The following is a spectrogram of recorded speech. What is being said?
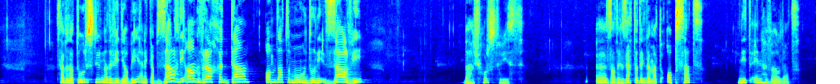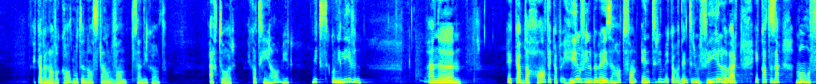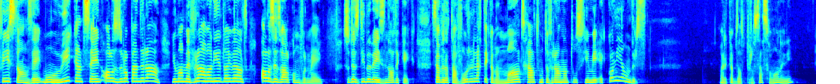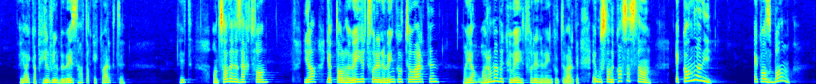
Ze hebben dat doorgestuurd naar de VDAB en ik heb zelf die aanvraag gedaan om dat te mogen doen. Zelf, Ik ben geweest. Uh, ze hadden gezegd dat ik dat met opzet niet ingevuld had. Ik heb een advocaat moeten afstaan van het syndicaat. Echt waar. Ik had geen geld meer. Niks. Ik kon niet leven. En ehm, ik heb dat gehad. Ik heb heel veel bewijzen gehad van interim. Ik heb met interim veel gewerkt. Ik had gezegd, mogen feestdagen zijn, mogen weekend zijn, alles erop en eraan. Je mag mij vragen wanneer dat je wilt. Alles is welkom voor mij. Zo, dus die bewijzen had ik. Ze hebben dat dan voorgelegd. Ik heb een maand geld moeten vragen aan het mee. Ik kon niet anders. Maar ik heb dat proces gewonnen. Ja, ik heb heel veel bewijzen gehad dat ik werkte. Ziet? Want ze hadden gezegd van... Ja, je hebt al geweigerd voor in een winkel te werken. Maar ja, waarom heb ik geweigerd voor in een winkel te werken? Ik moest aan de kassa staan. Ik kan dat niet. Ik was bang.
